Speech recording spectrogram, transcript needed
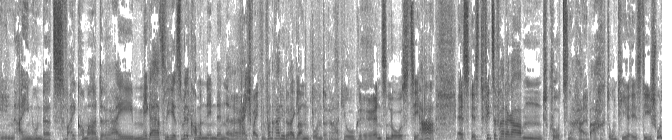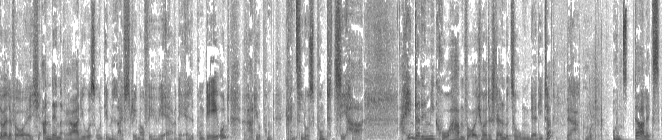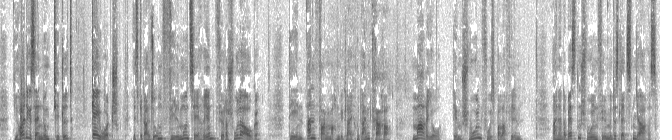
Ein 102,3 mega herzliches Willkommen in den Reichweiten von Radio Dreigland und Radio Grenzenlos CH. Es ist Vize-Freitagabend, kurz nach halb acht und hier ist die Schwule Welle für euch an den Radios und im Livestream auf www.rdl.de und radio.grenzenlos.ch. Hinter dem Mikro haben für euch heute Stellen bezogen der Dieter, der Hartmut und der Alex. Die heutige Sendung titelt Gaywatch. Es geht also um Filme und Serien für das schwule Auge. Den Anfang machen wir gleich mit einem Kracher. Mario, dem schwulen Fußballerfilm. Einer der besten schwulen Filme des letzten Jahres.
